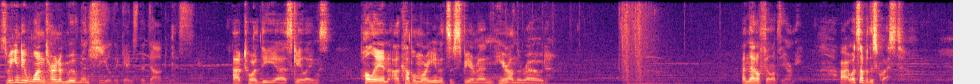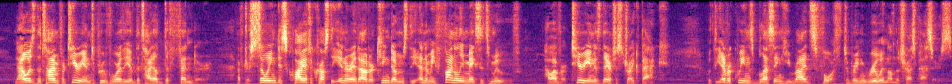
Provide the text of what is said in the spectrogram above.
So we can do one turn of movement Shield against the darkness. out toward the uh, Skaelings. Pull in a couple more units of spearmen here on the road. And that'll fill up the army. Alright, what's up with this quest? Now is the time for Tyrion to prove worthy of the title Defender. After sowing disquiet across the inner and outer kingdoms, the enemy finally makes its move. However, Tyrion is there to strike back. With the Everqueen's blessing, he rides forth to bring ruin on the trespassers.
